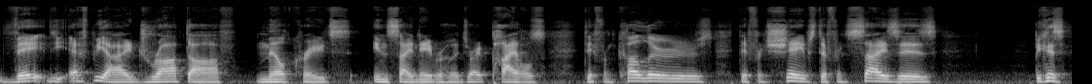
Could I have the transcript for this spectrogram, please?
They the FBI dropped off milk crates inside neighborhoods, right? Piles, different colors, different shapes, different sizes. Because,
